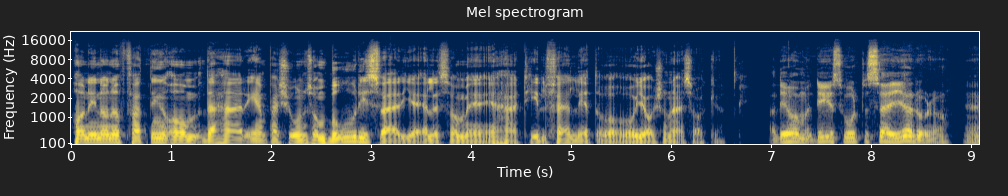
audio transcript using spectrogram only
Har ni någon uppfattning om det här är en person som bor i Sverige eller som är här tillfälligt och, och gör sådana här saker? Ja, det, har, det är svårt att säga då. då. Eh,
